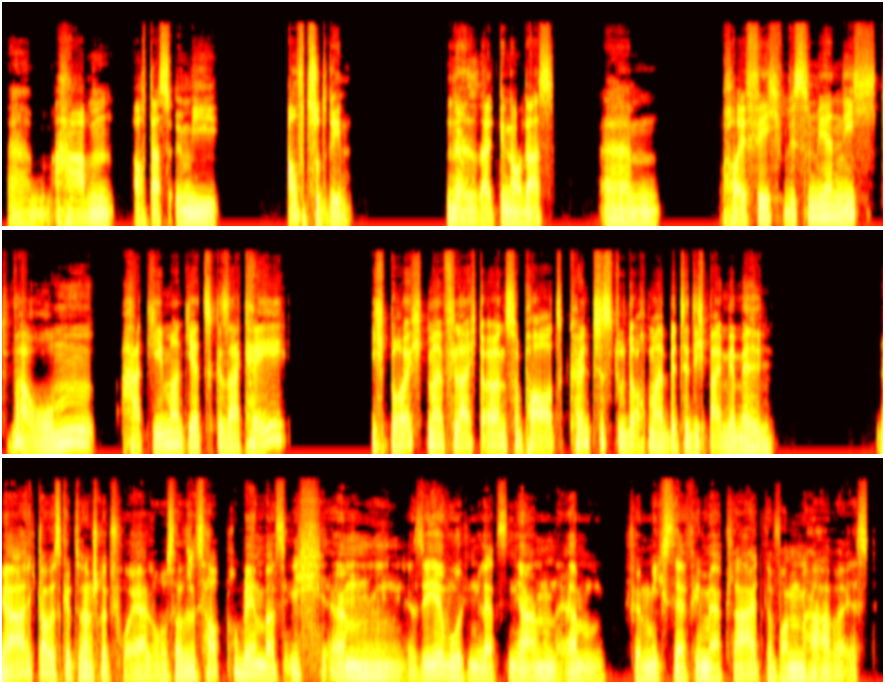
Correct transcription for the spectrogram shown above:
ähm, haben, auch das irgendwie aufzudrehen. Ja. das ist halt genau das. Ähm, häufig wissen wir nicht, warum hat jemand jetzt gesagt, hey, ich bräuchte mal vielleicht euren Support, könntest du doch mal bitte dich bei mir melden? Ja, ich glaube, es geht so einen Schritt vorher los. Also das Hauptproblem, was ich ähm, sehe, wo ich in den letzten Jahren ähm, für mich sehr viel mehr Klarheit gewonnen habe, ist,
